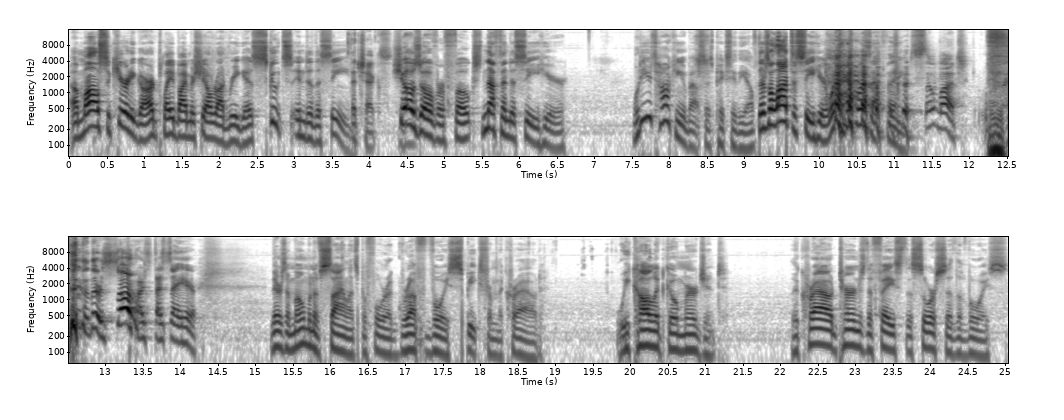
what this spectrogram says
A mall security guard, played by Michelle Rodriguez, scoots into the scene. That checks. Show's over, folks. Nothing to see here. What are you talking about? says Pixie the Elf. There's a lot to see here. What the heck was that thing? There's so much. There's so much to say here. There's a moment of silence before a gruff voice speaks from the crowd. We call it Gomergent. The crowd turns to face the source of the voice.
